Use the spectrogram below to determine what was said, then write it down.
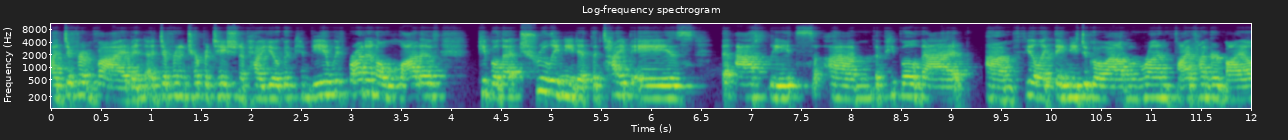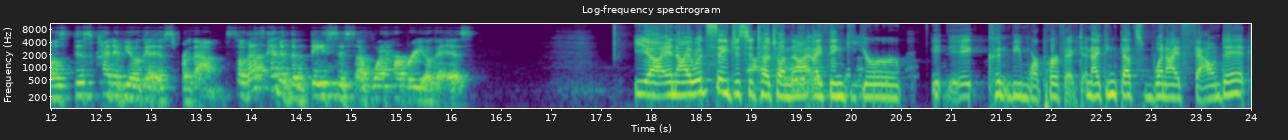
a different vibe and a different interpretation of how yoga can be. And we've brought in a lot of people that truly need it the type A's, the athletes, um, the people that um, feel like they need to go out and run 500 miles. This kind of yoga is for them. So that's kind of the basis of what Harbor Yoga is. Yeah, and I would say just to touch on that, I think you're it, it, couldn't be more perfect. And I think that's when I found it.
